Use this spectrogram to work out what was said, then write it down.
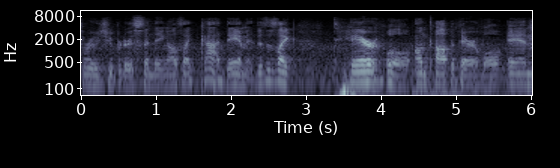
through Jupiter Ascending. I was like, God damn it, this is like terrible on top of terrible. And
